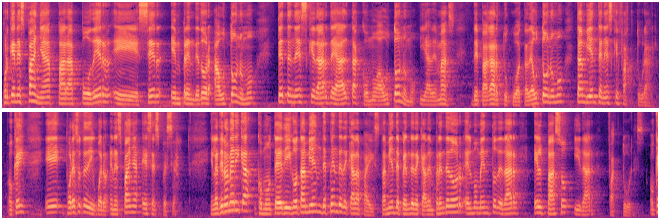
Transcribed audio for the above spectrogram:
Porque en España, para poder eh, ser emprendedor autónomo, te tenés que dar de alta como autónomo y además de pagar tu cuota de autónomo, también tenés que facturar, ¿ok? Eh, por eso te digo, bueno, en España es especial. En Latinoamérica, como te digo, también depende de cada país, también depende de cada emprendedor el momento de dar el paso y dar facturas. ¿Ok?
